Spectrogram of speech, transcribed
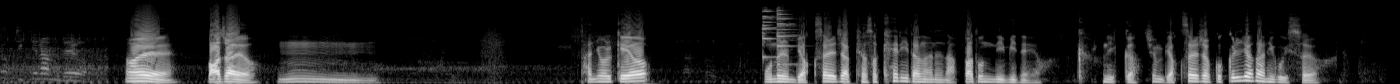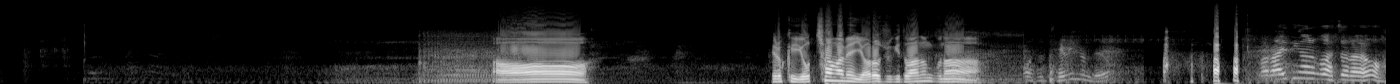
쭉 직진하면 돼요. 어 예. 맞아요. 음. 다녀올게요. 오늘 멱살 잡혀서 캐리 당하는 아빠돈님이네요. 그러니까 지금 멱살 잡고 끌려다니고 있어요. 어 이렇게 요청하면 열어주기도 하는구나 어, 저 재밌는데요? 아, 라이딩 하는 거 같잖아요.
